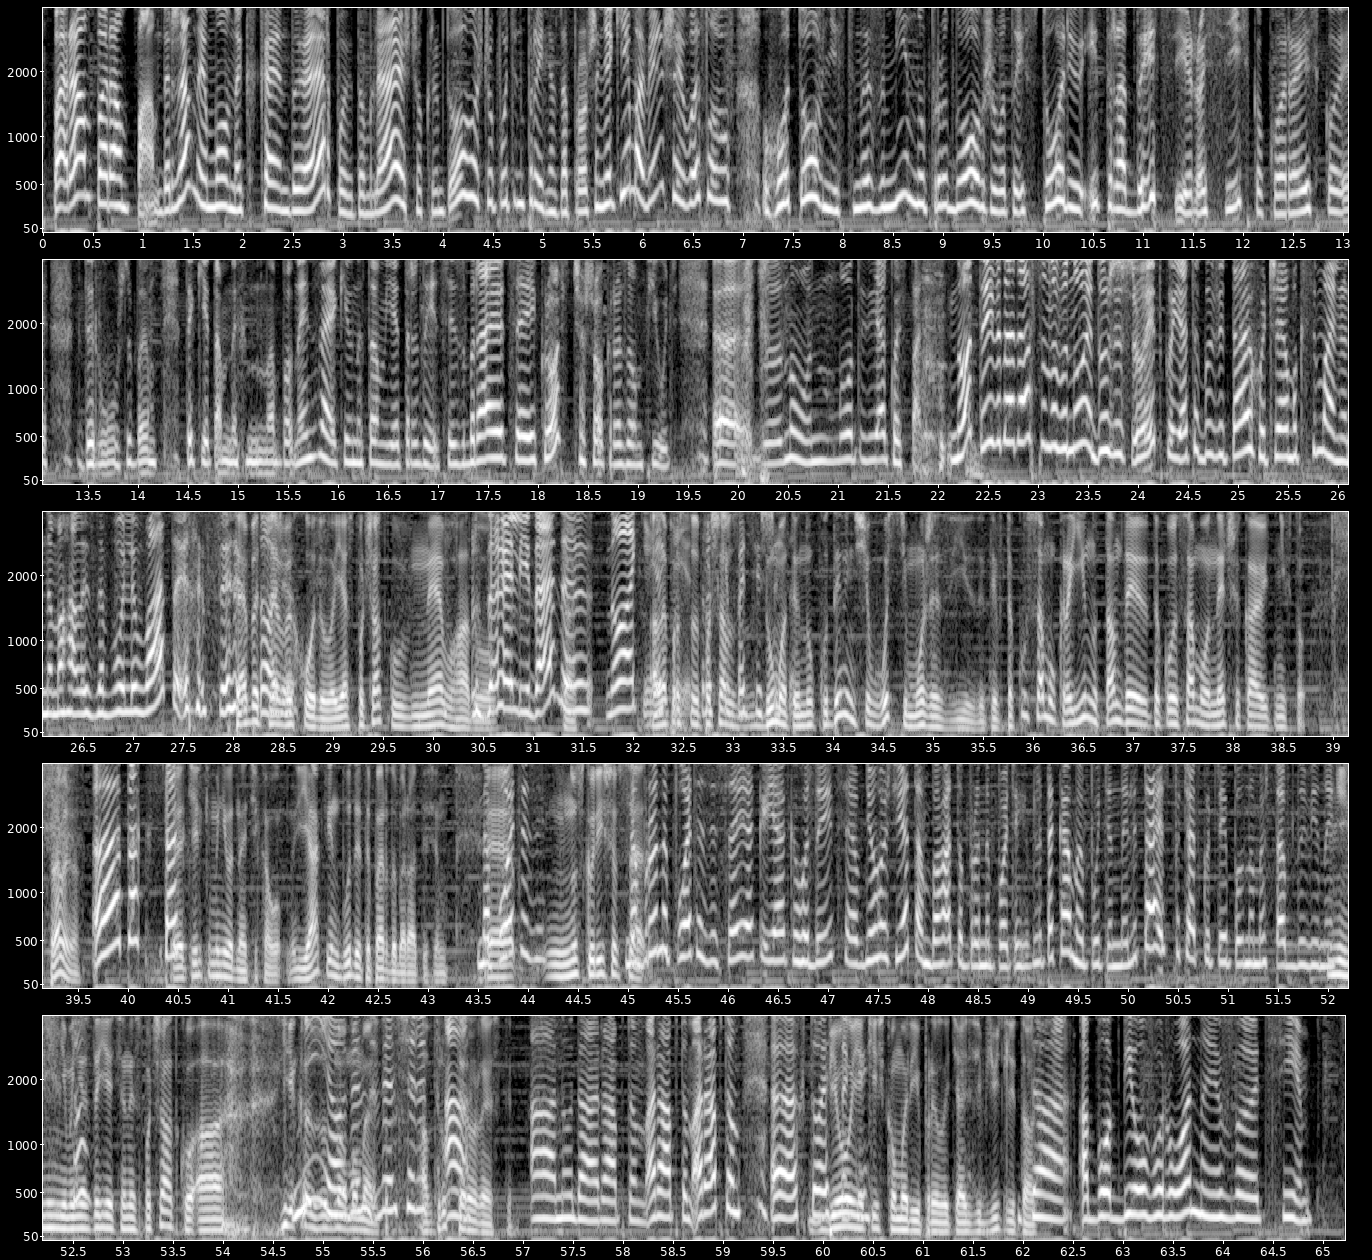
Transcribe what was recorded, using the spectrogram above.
Парам-парам-пам. Державний мовник КНДР повідомляє, що крім того, що Путін прийняв запрошення Кіма, він ще й висловив готовність незмінно продовжувати історію і традиції російсько-корейської дружби. Такі там них не знаю, які в них там є традиції. Збираються і кров з чашок разом п'ють. Е, ну, от якось так. Ну, ти відгадав цю новину і дуже швидко. Я тебе вітаю, хоча я максимально намагалась завуалювати цю В тебе це виходило. Я спочатку не вгадував. Взагалі, да? Так. Ну окей. Але окей, просто почав потішуся. думати, ну куди він ще в гості може з'їздити? В таку саму країну, там, де такого самого не чекають ніхто. Правильно? А, так, так. Е, Тільки мені одне цікаво, як він буде тепер добиратися? На Е, потязі. Ну, скоріше все. На бронепотязі все як, як годиться. В нього ж є там багато бронепотягів. Літаками Путін не літає спочатку цієї повномасштабної війни. Ні, ні, ні, мені здається, не спочатку, а якраз з Ні, одного він- моменту. він ще літ- А вдруг а. терористи? А, ну да, раптом, а раптом, а раптом е, хтось Біо такий. якісь комарі прилетять, зіб'ють літак Да, або біоворони в ці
